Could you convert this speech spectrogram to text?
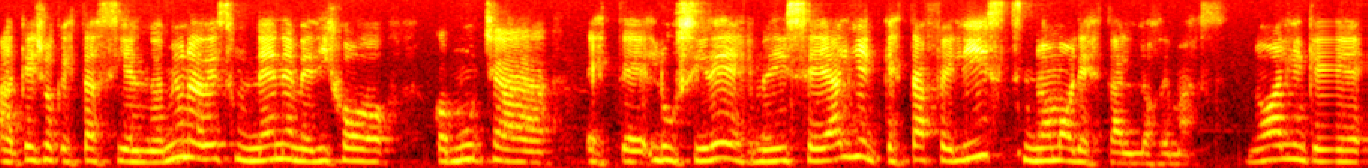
aquello que está haciendo. A mí una vez un nene me dijo con mucha este, lucidez, me dice, alguien que está feliz no molesta a los demás, ¿no? alguien que,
